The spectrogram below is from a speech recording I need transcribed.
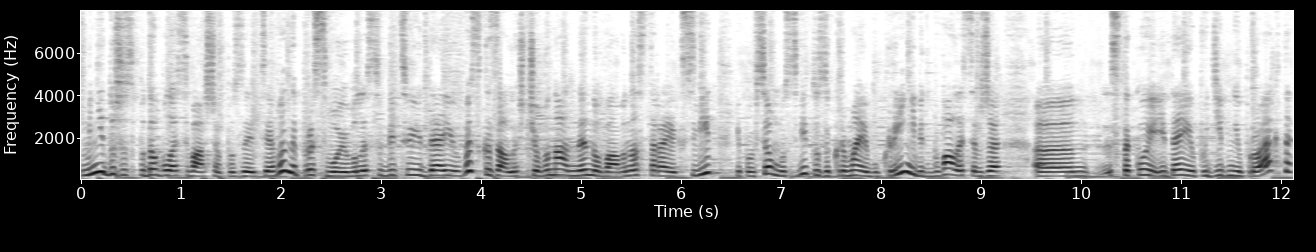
мені дуже сподобалась ваша позиція. Ви не присвоювали собі цю ідею. Ви сказали, що вона не нова, вона стара як світ, і по всьому світу, зокрема і в Україні, відбувалися вже е, з такою ідеєю подібні проекти.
